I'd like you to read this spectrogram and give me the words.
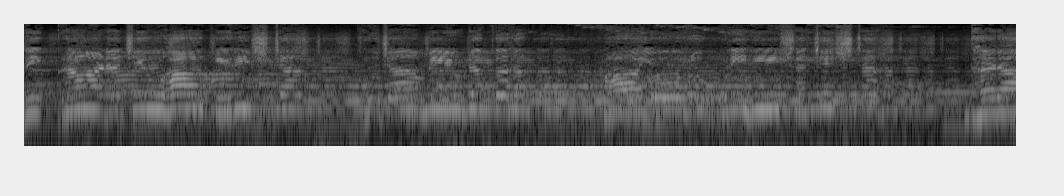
दिघ्राणजिह्वागिरिश्च भुजामेडकः पायोरुग्निः शचिष्टः धरा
